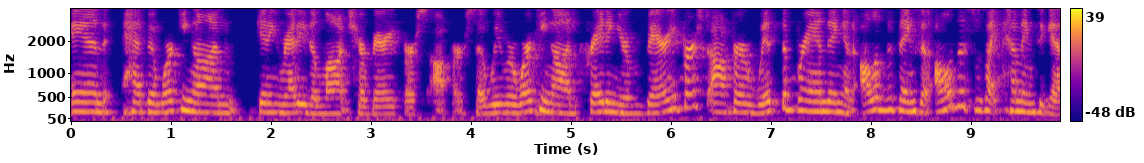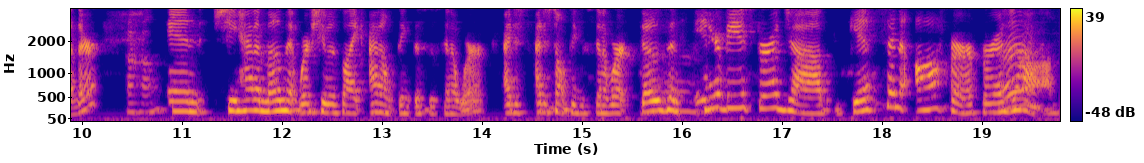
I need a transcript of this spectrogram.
and had been working on getting ready to launch her very first offer. So we were working on creating your very first offer with the branding and all of the things and all of this was like coming together. Uh-huh. And she had a moment where she was like, I don't think this is going to work. I just, I just don't think it's going to work. Goes and uh-huh. interviews for a job, gets an offer for a job.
